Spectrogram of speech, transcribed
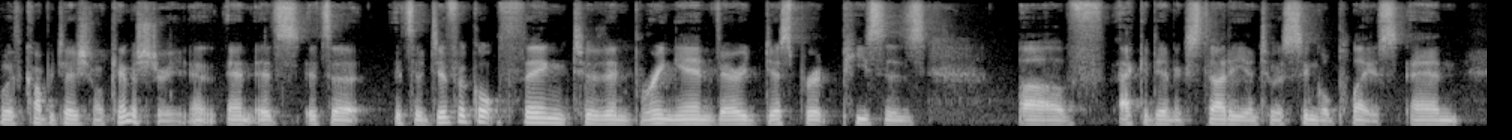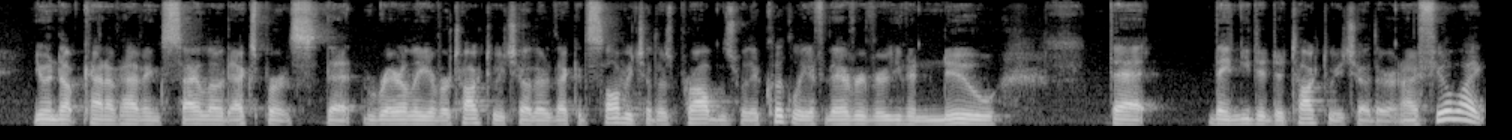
with computational chemistry. And, and it's, it's, a, it's a difficult thing to then bring in very disparate pieces of academic study into a single place. And you end up kind of having siloed experts that rarely ever talk to each other that could solve each other's problems really quickly if they ever even knew that they needed to talk to each other. And I feel like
